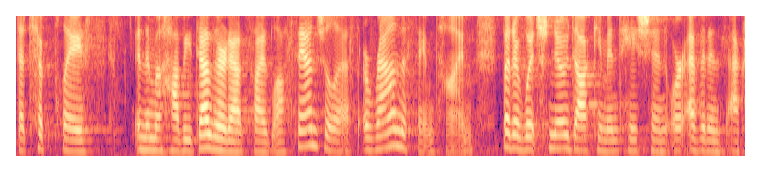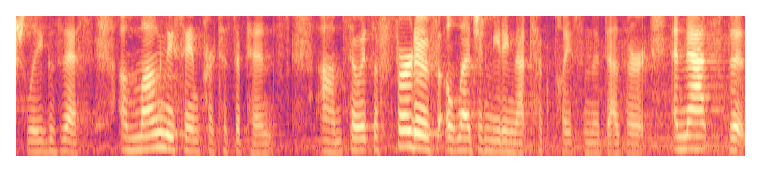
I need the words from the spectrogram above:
that took place in the Mojave Desert outside Los Angeles around the same time, but of which no documentation or evidence actually exists among these same participants. Um, so it's a furtive alleged meeting that took place in the desert, and that's the,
